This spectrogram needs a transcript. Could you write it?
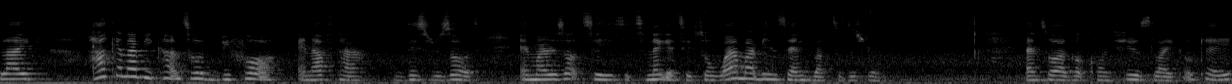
Like, how can I be cancelled before and after this result? and my result says it's negative so why am i being sent back to this room and so i got confused like okay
